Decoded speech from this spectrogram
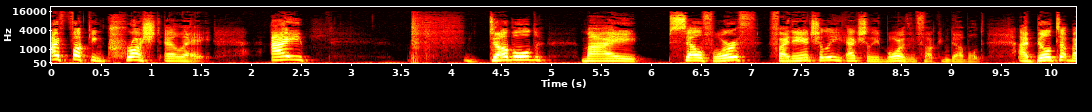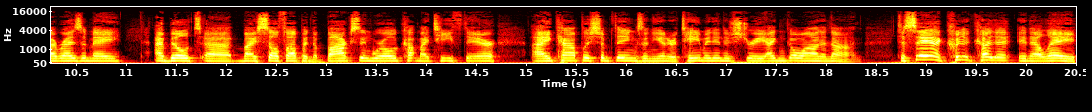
I fucking crushed LA. I doubled my self worth financially, actually more than fucking doubled. I built up my resume. I built uh, myself up in the boxing world, cut my teeth there. I accomplished some things in the entertainment industry. I can go on and on. To say I couldn't cut it in LA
